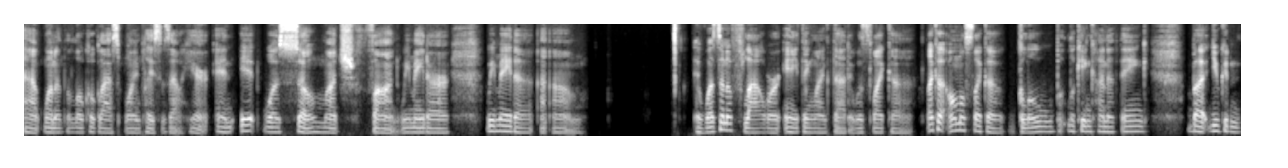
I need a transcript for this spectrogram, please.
at one of the local glass blowing places out here and it was so much fun. We made our, we made a, a um, it wasn't a flower, or anything like that. It was like a, like a, almost like a globe looking kind of thing, but you can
